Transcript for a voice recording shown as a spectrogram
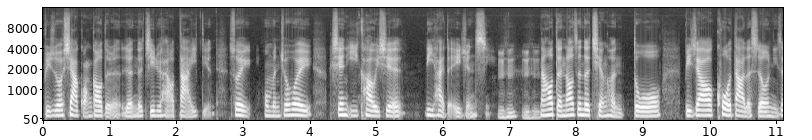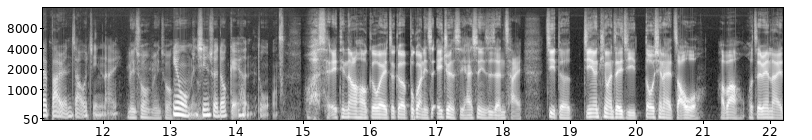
比如说下广告的人人的几率还要大一点，所以我们就会先依靠一些厉害的 agency，嗯哼嗯哼，然后等到真的钱很多、比较扩大的时候，你再把人招进来，没错没错。因为我们薪水都给很多。哇塞，诶听到了哈，各位，这个不管你是 agency 还是你是人才，记得今天听完这一集都先来找我，好不好？我这边来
